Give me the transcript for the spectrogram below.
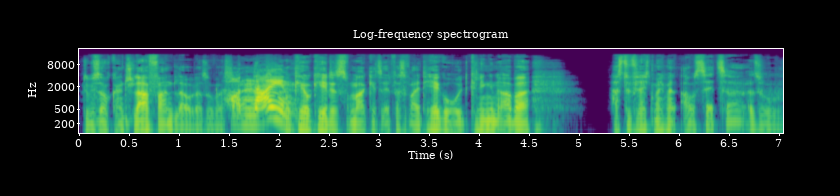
Du bist auch kein Schlafwandler oder sowas. Oh nein! Okay, okay, das mag jetzt etwas weit hergeholt klingen, aber hast du vielleicht manchmal Aussetzer? Also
